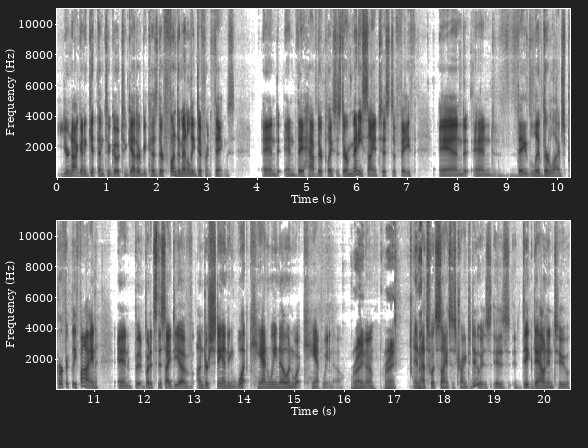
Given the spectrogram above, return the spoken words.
you're not going to get them to go together because they're fundamentally different things and and they have their places. There are many scientists of faith, and and they live their lives perfectly fine. And but but it's this idea of understanding what can we know and what can't we know. Right. You know. Right. And uh, that's what science is trying to do is is dig down into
